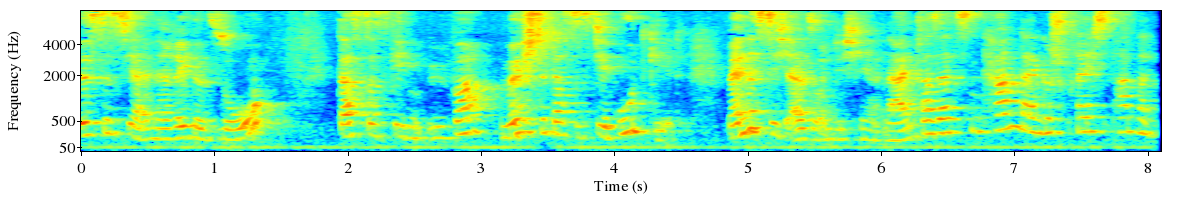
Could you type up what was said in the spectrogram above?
ist es ja in der Regel so, dass das Gegenüber möchte, dass es dir gut geht. Wenn es sich also in dich hineinversetzen kann, dein Gesprächspartner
